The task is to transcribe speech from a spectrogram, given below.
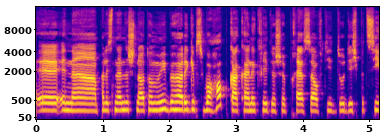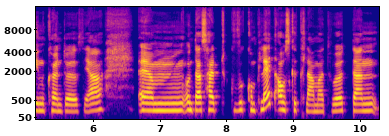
äh, in der palästinensischen Autonomiebehörde gibt es überhaupt gar keine kritische Presse, auf die du dich beziehen könntest, ja, ähm, und das halt komplett ausgeklammert wird, dann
